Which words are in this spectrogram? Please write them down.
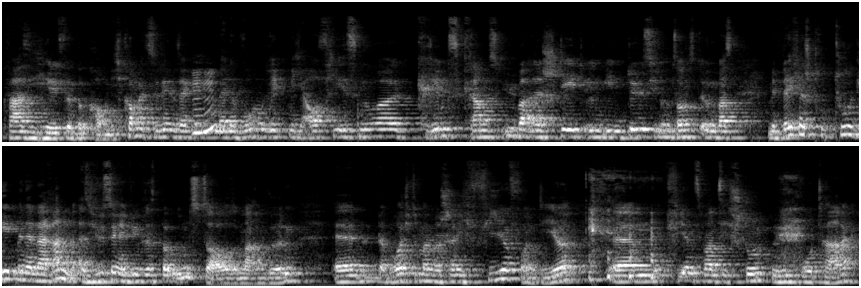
quasi Hilfe bekommen. Ich komme jetzt zu denen und sage, mhm. meine Wohnung regt mich auf, hier ist nur Krimskrams, überall steht irgendwie ein Döschen und sonst irgendwas. Mit welcher Struktur geht man denn da ran? Also ich wüsste ja nicht, wie wir das bei uns zu Hause machen würden. Äh, da bräuchte man wahrscheinlich vier von dir, ähm, 24 Stunden pro Tag.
